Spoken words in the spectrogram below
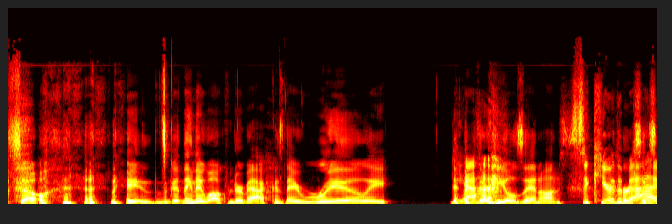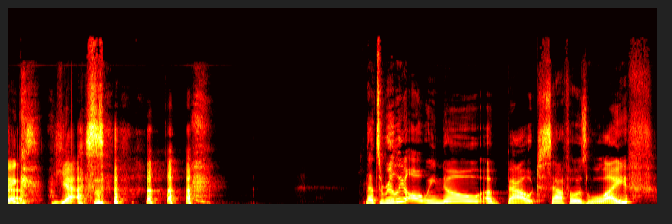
So it's a good thing they welcomed her back because they really dug Yeah. their heels in on Secure the her bag. success. Yes. That's really all we know about Sappho's life.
